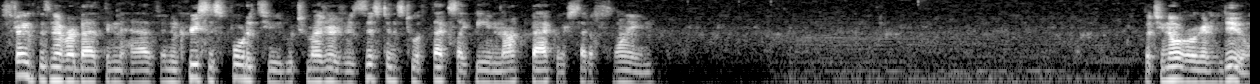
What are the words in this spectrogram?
Strength is never a bad thing to have. It increases fortitude, which measures resistance to effects like being knocked back or set aflame. But you know what we're going to do?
